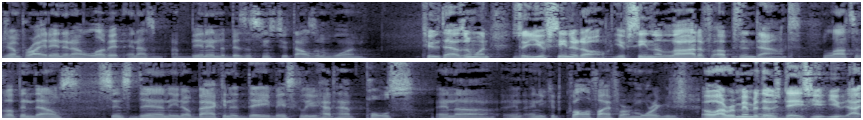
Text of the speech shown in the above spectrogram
jumped right in and I love it. And I've been in the business since 2001. 2001. So you've seen it all. You've seen a lot of ups and downs. Lots of up and downs since then. You know, back in the day, basically you had to have pulse and, uh, and, and you could qualify for a mortgage. Oh, I remember those days. You, you, I,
